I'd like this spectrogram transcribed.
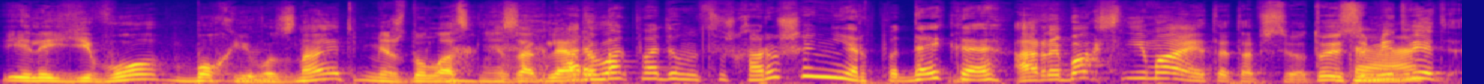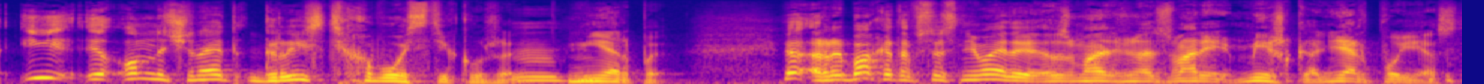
или его, бог его знает, между ласк не заглядывал. А рыбак подумал, слушай, хорошая нерпа, дай-ка... А рыбак снимает это все. То есть так. медведь... И он начинает грызть хвостик уже, mm-hmm. нерпы. Э, рыбак это все снимает и смотри, смотри, Мишка нерпу ест.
